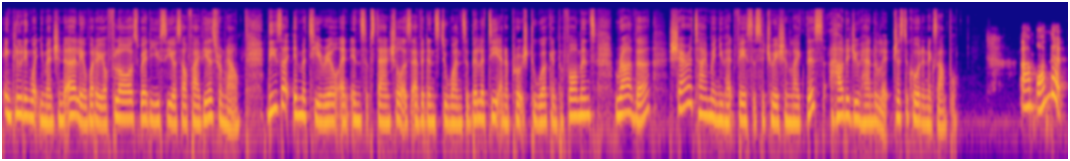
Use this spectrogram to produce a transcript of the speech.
including what you mentioned earlier what are your flaws? Where do you see yourself five years from now? These are immaterial and insubstantial as evidence to one one's ability and approach to work and performance. Rather, share a time when you had faced a situation like this. How did you handle it? Just to quote an example. Um, on that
